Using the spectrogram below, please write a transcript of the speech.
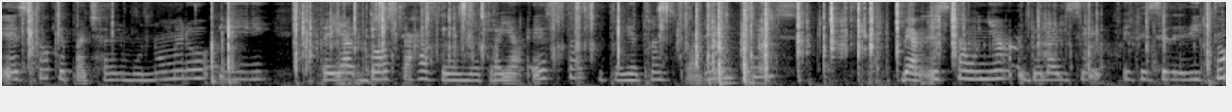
esto que para echar el monómero y traía dos cajas de uña. Traía estas y traía transparentes. Vean, esta uña yo la hice en ese dedito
